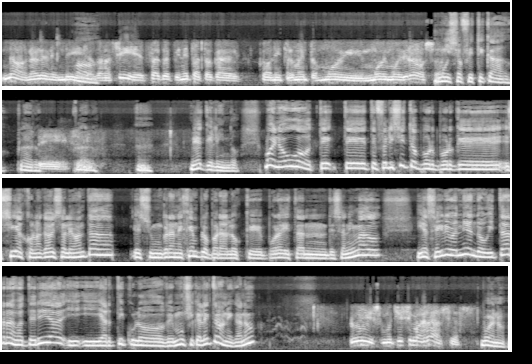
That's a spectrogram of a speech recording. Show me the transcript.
No, no le vendí, oh. lo conocí. El Flaco Espineta toca con instrumentos muy, muy, muy grosos. Muy sofisticado, claro. Sí, claro. Ah, mira qué lindo. Bueno, Hugo, te, te, te, felicito por porque sigas con la cabeza levantada. Es un gran ejemplo para los que por ahí están desanimados. Y a seguir vendiendo guitarras, baterías y, y artículos de música electrónica, ¿no? Luis, muchísimas gracias. Bueno,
